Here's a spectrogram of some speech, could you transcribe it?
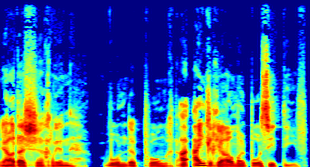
Ja, das ist ein, bisschen ein wunder Punkt. Eigentlich ja auch mal positiv.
